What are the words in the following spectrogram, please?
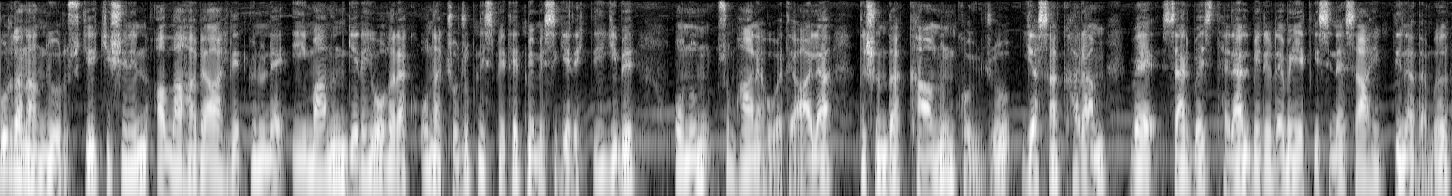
Buradan anlıyoruz ki kişinin Allah'a ve ahiret gününe imanın gereği olarak ona çocuk nispet etmemesi gerektiği gibi onun subhanehu ve Teala dışında kanun koyucu, yasak haram ve serbest helal belirleme yetkisine sahip din adamı,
